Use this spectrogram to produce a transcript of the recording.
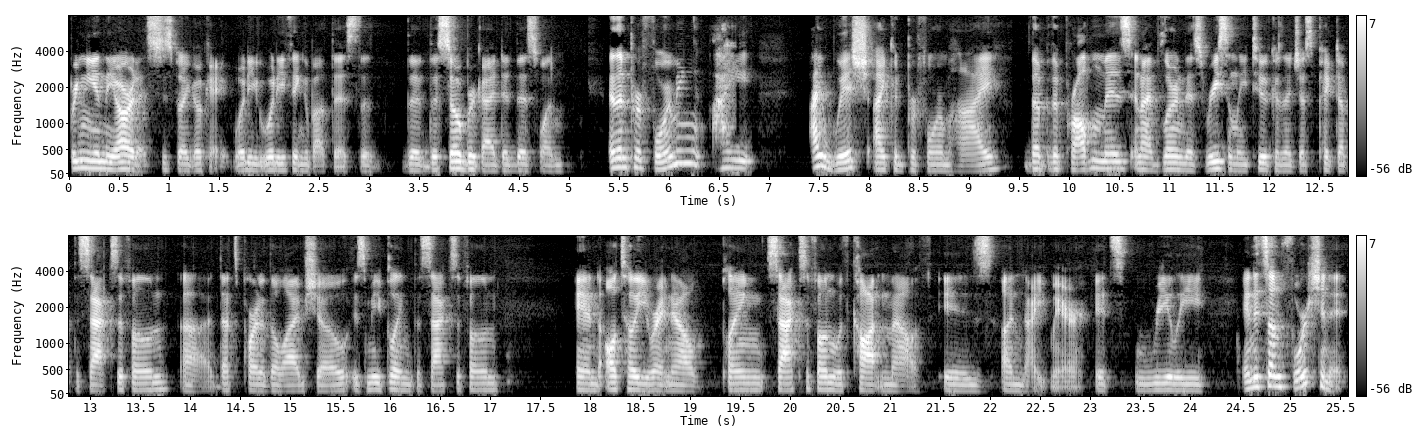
bringing in the artist. Just like, okay, what do you what do you think about this? The the the sober guy did this one, and then performing. I I wish I could perform high. The the problem is, and I've learned this recently too, because I just picked up the saxophone. Uh, that's part of the live show. Is me playing the saxophone, and I'll tell you right now, playing saxophone with cotton mouth is a nightmare. It's really and it's unfortunate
